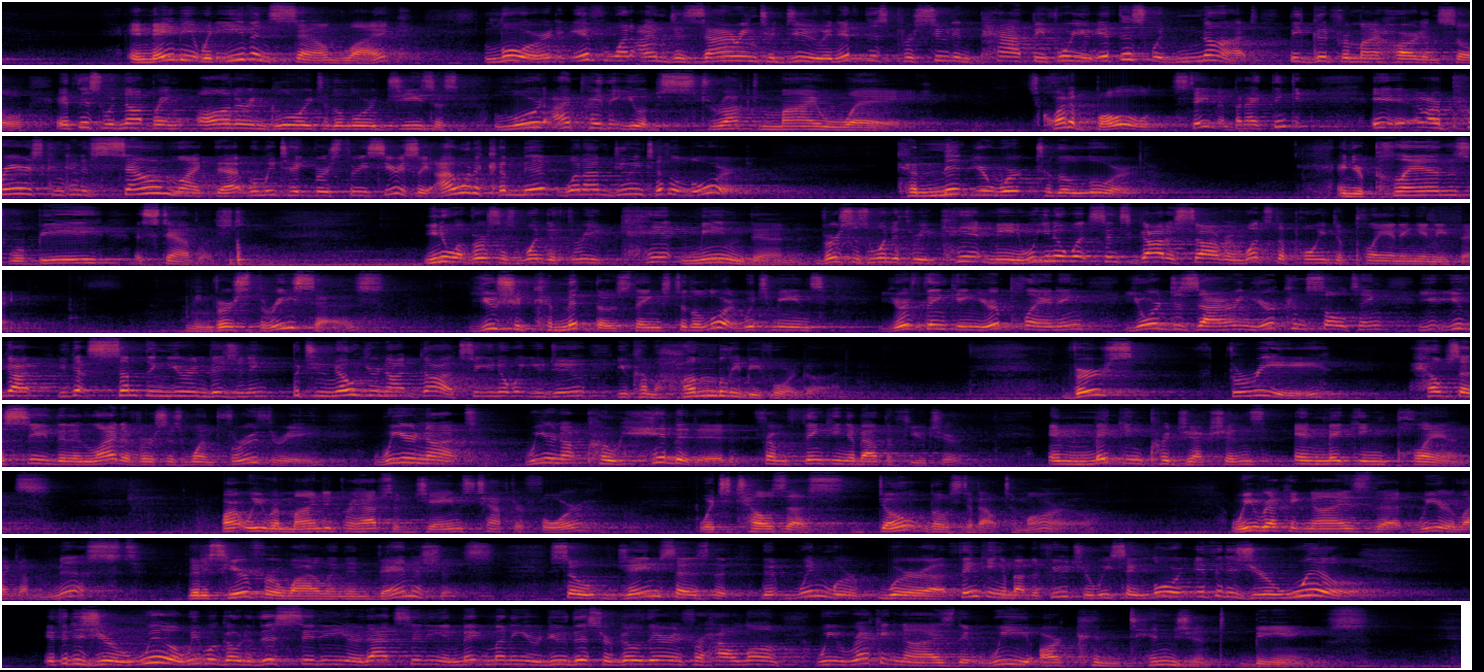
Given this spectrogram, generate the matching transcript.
And maybe it would even sound like, Lord, if what I'm desiring to do, and if this pursuit and path before you, if this would not be good for my heart and soul, if this would not bring honor and glory to the Lord Jesus, Lord, I pray that you obstruct my way. It's quite a bold statement, but I think it, it, our prayers can kind of sound like that when we take verse 3 seriously. I want to commit what I'm doing to the Lord. Commit your work to the Lord, and your plans will be established. You know what verses 1 to 3 can't mean then? Verses 1 to 3 can't mean, well, you know what? Since God is sovereign, what's the point of planning anything? I mean, verse 3 says, you should commit those things to the Lord, which means you're thinking, you're planning, you're desiring, you're consulting, you, have got, you've got something you're envisioning, but you know you're not God. So you know what you do? You come humbly before God. Verse 3 helps us see that in light of verses 1 through 3, we are not we are not prohibited from thinking about the future and making projections and making plans. Aren't we reminded perhaps of James chapter 4, which tells us, don't boast about tomorrow? We recognize that we are like a mist that is here for a while and then vanishes. So James says that, that when we're, we're uh, thinking about the future, we say, Lord, if it is your will, if it is your will, we will go to this city or that city and make money or do this or go there and for how long. We recognize that we are contingent beings.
